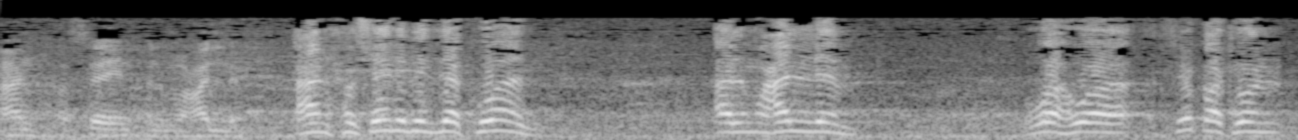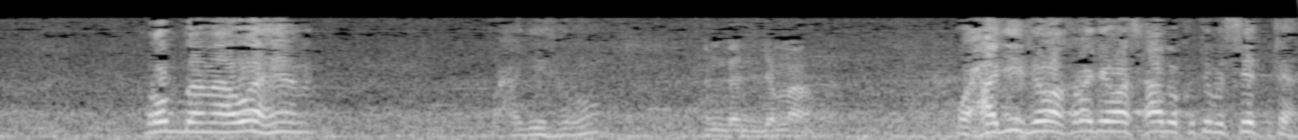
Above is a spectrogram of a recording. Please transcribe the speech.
عن حسين المعلم. عن حسين بن ذكوان المعلم وهو ثقة ربما وهم. وحديثه؟ عند الجماعة. وحديثه أخرجه أصحاب الكتب الستة.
